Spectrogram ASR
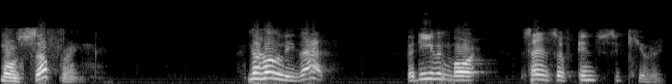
more suffering. Not only that, but even more sense of insecurity.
